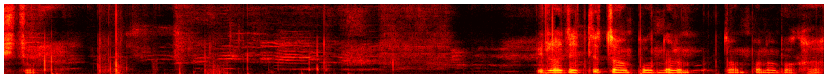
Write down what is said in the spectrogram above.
Süpermiştir. Bir adet de tamponlarım tampona bakar.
